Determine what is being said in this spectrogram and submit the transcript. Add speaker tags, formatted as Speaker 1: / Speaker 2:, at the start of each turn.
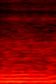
Speaker 1: Mm-hmm.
